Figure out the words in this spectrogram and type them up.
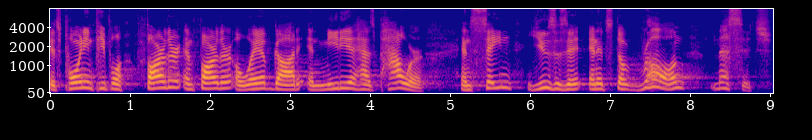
It's pointing people farther and farther away of God and media has power and Satan uses it and it's the wrong message.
